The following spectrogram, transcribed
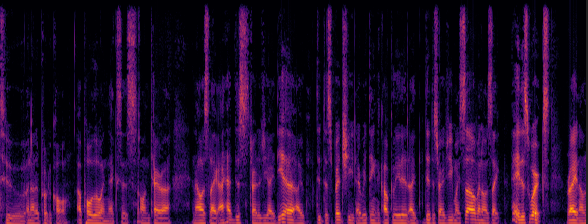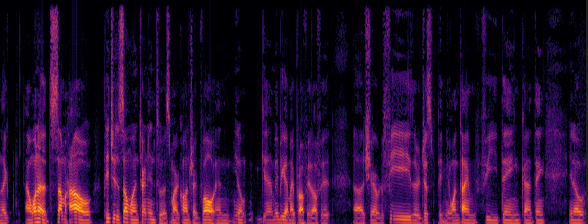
to another protocol, Apollo and Nexus on Terra. And I was like, I had this strategy idea. I did the spreadsheet, everything, the calculated. I did the strategy myself, and I was like, hey, this works, right? And I'm like, I want to somehow pitch it to someone, turn it into a smart contract vault, and you know, get, maybe get my profit off it, uh, share the fees, or just pay me a one-time fee thing, kind of thing, you know.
